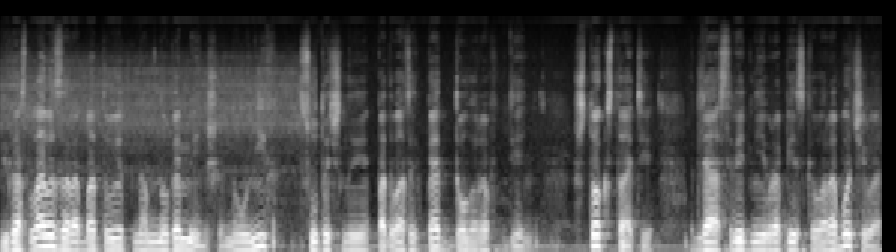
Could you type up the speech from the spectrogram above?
Югославы зарабатывают намного меньше, но у них суточные по 25 долларов в день. Что, кстати, для среднеевропейского рабочего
